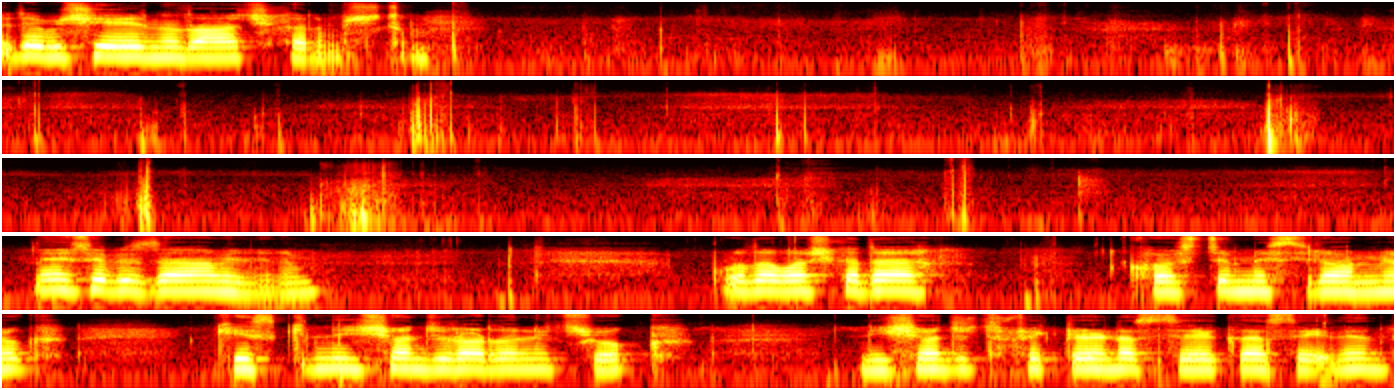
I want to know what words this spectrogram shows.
Bir de bir şeyini daha çıkarmıştım. Neyse biz devam edelim. Burada başka da kostümle silahım yok. Keskin nişancılardan hiç yok. Nişancı tüfeklerinde SKS'nin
